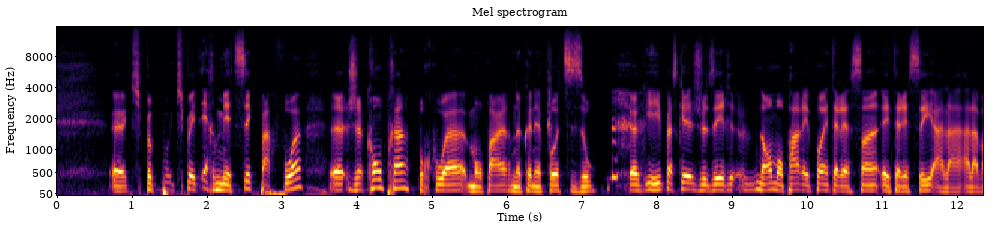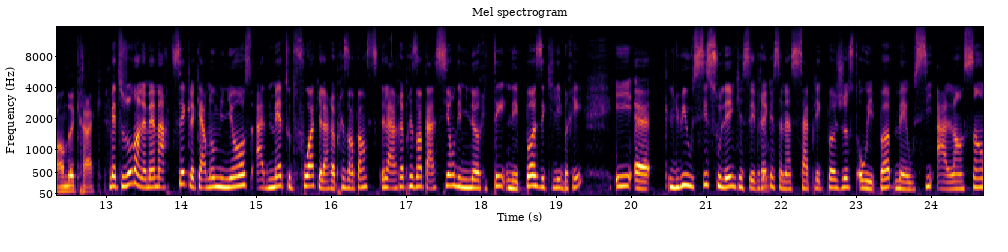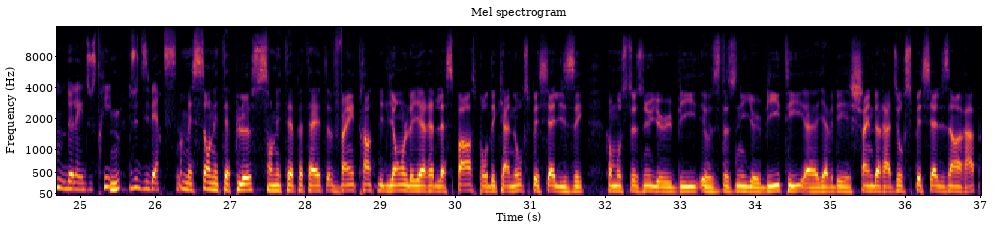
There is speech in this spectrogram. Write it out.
euh, qui peut qui peut être hermétique parfois. Euh, je comprends pourquoi mon père ne connaît pas Tizo. Ok, parce que je veux dire, non, mon père est pas intéressant, intéressé à la, à la vente de crack. Mais toujours dans le même article, Carnot Munoz admet toutefois que la, la représentation des minorités n'est pas équilibrée et euh, lui aussi souligne que c'est vrai que ça ne s'applique pas juste au hip-hop, mais aussi à l'ensemble de l'industrie du divertissement. Mais si on était plus, si on était peut-être 20, 30 millions, là, il y aurait de l'espace pour des canaux spécialisés. Comme aux États-Unis, il y a eu, B- aux États-Unis, il y a eu BT, euh, il y avait des chaînes de radio spécialisées en rap.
